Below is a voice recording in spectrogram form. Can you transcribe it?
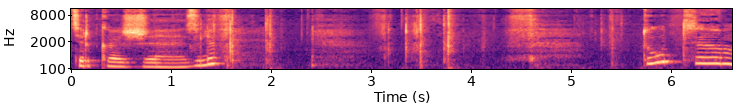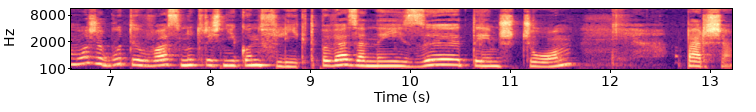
Шестірка жезлів. Тут е, може бути у вас внутрішній конфлікт, пов'язаний з тим, що, перше,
